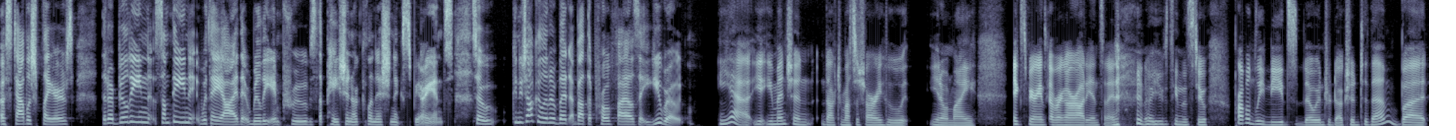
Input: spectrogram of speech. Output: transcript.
established players that are building something with AI that really improves the patient or clinician experience. So, can you talk a little bit about the profiles that you wrote? Yeah, you, you mentioned Dr. Mostashari, who, you know, in my experience covering our audience, and I, know you've seen this too, probably needs no introduction to them, but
